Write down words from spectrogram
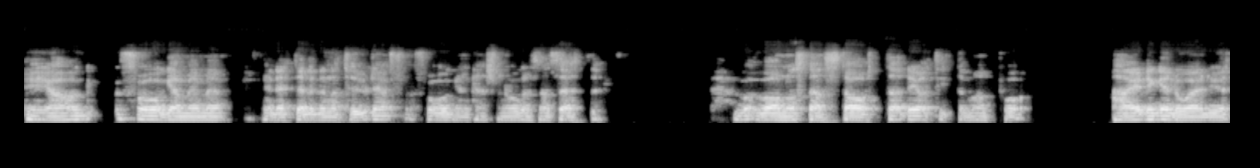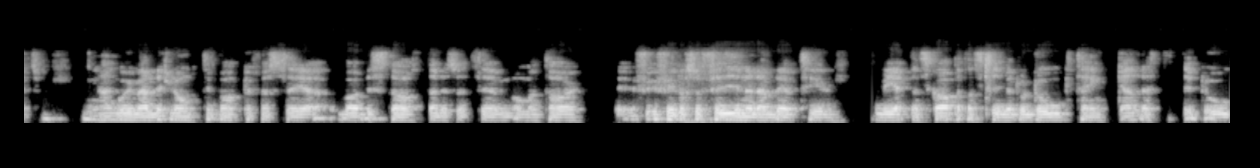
Det jag frågar mig med, detta, eller den naturliga frågan kanske någonstans är att var någonstans startade jag? Tittar man på Heidegger då är det ju ett, han går ju väldigt långt tillbaka för att säga var det startade så att säga om man tar eh, filosofin när den blev till vetenskap, att han skriver då dog tänkandet, det dog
